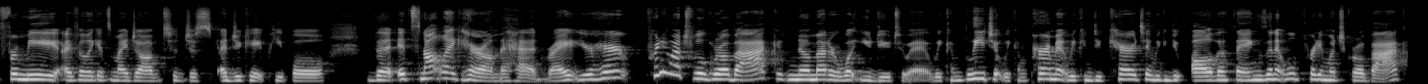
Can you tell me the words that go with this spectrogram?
for me i feel like it's my job to just educate people that it's not like hair on the head right your hair pretty much will grow back no matter what you do to it we can bleach it we can perm it we can do keratin we can do all the things and it will pretty much grow back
